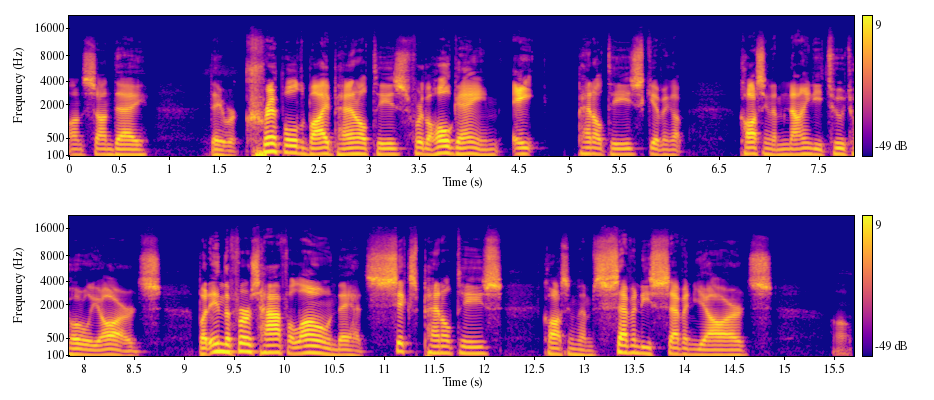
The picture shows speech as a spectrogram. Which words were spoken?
on Sunday. They were crippled by penalties for the whole game, eight penalties, giving up, costing them 92 total yards. But in the first half alone, they had six penalties, costing them 77 yards. Um,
